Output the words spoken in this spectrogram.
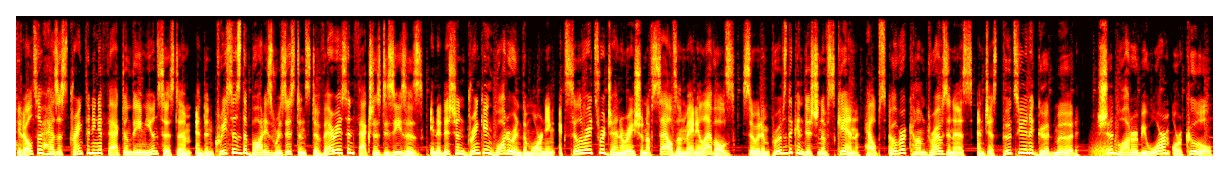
It also has a strengthening effect on the immune system and increases the body's resistance to various infectious diseases. In addition, drinking water in the morning accelerates regeneration of cells on many levels, so it improves the condition of skin, helps overcome drowsiness, and just puts you in a good mood. Should water be warm or cool?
